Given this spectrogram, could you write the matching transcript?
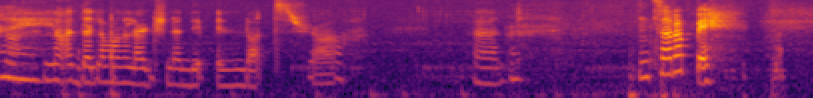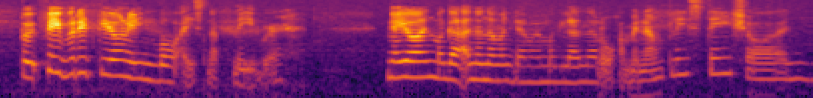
Ay. Nakadalawang large na Dippin' Dots siya. At Ang sarap eh. Favorite ko yung rainbow ice na flavor. Ngayon, mag-aano naman kami, maglalaro kami ng PlayStation,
